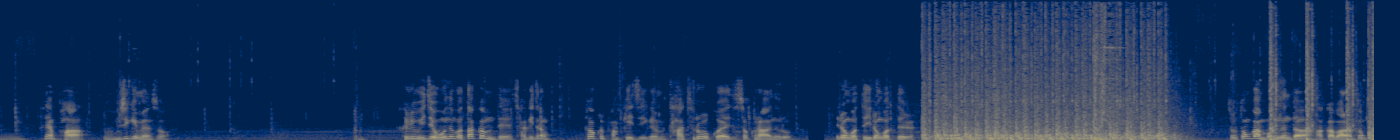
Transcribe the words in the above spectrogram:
어. 그냥 봐. 움직이면서. 그리고 이제 오는 거 닦으면 돼. 자기장 서클 바뀌지. 그러면 다 들어올 거야, 이제 서클 안으로. 이런 것들, 이런 것들. 저 똥간 먹는다. 아까 말한 똥간.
